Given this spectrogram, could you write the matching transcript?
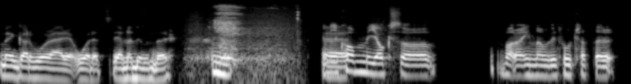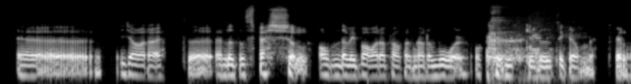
Men God of War är årets jävla dunder. Men Vi Eh. kommer ju också, bara innan vi fortsätter, eh, göra ett, eh, en liten special om där vi bara pratar om God of War och hur mycket vi tycker om det spelet.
